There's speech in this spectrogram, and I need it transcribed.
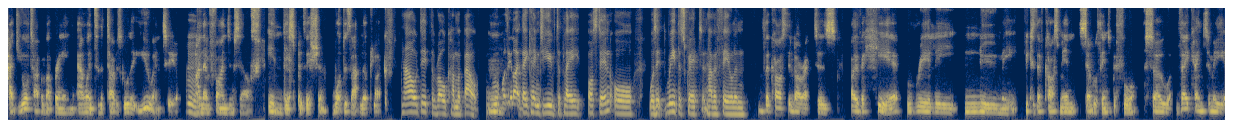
had your type of upbringing and went to the type of school that you went to Mm. and then finds himself in this position? What does that look like? How did the role come about? Mm. Was it like they came to you to play Austin, or was it read the script and have a feel and the casting directors over here really knew me because they've cast me in several things before. So they came to me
